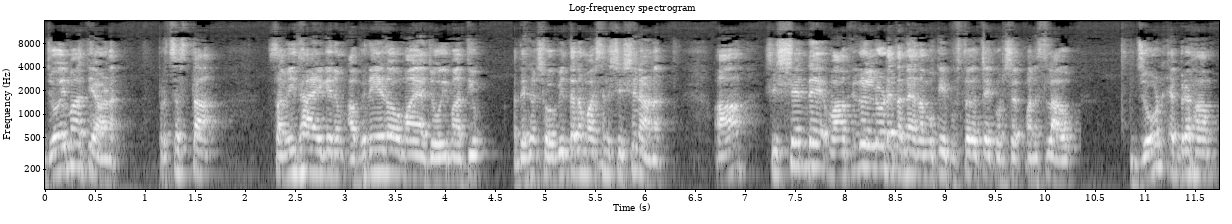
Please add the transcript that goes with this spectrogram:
ജോയ് മാത്യു ആണ്. പ്രശസ്ത സംവിധായകനും അഭിനേതാവുമായ ജോയ് മാത്യു. അദ്ദേഹം ശോഭീന്ദ്രൻ മാഷിന്റെ ശിഷ്യനാണ്. ആ ശിഷ്യന്റെ വാക്കുകളിലൂടെ തന്നെ നമുക്ക് ഈ പുസ്തകത്തെ കുറിച്ച് മനസ്സിലാവും. ജോൺ എബ്രഹാം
